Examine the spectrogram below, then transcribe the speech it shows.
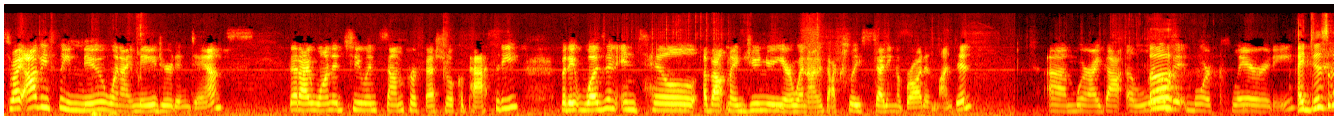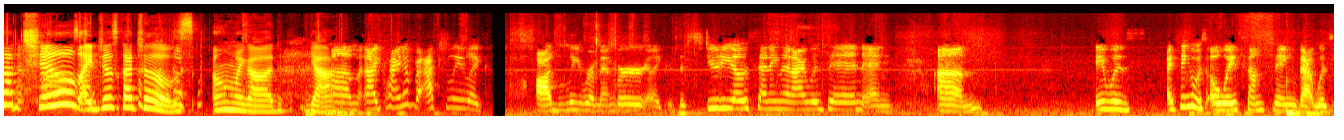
so I obviously knew when I majored in dance that I wanted to in some professional capacity, but it wasn't until about my junior year when I was actually studying abroad in London. Um, where I got a little Ugh. bit more clarity. I just got chills. I just got chills. Oh my god. Yeah. Um, I kind of actually like oddly remember like the studio setting that I was in, and um, it was I think it was always something that was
